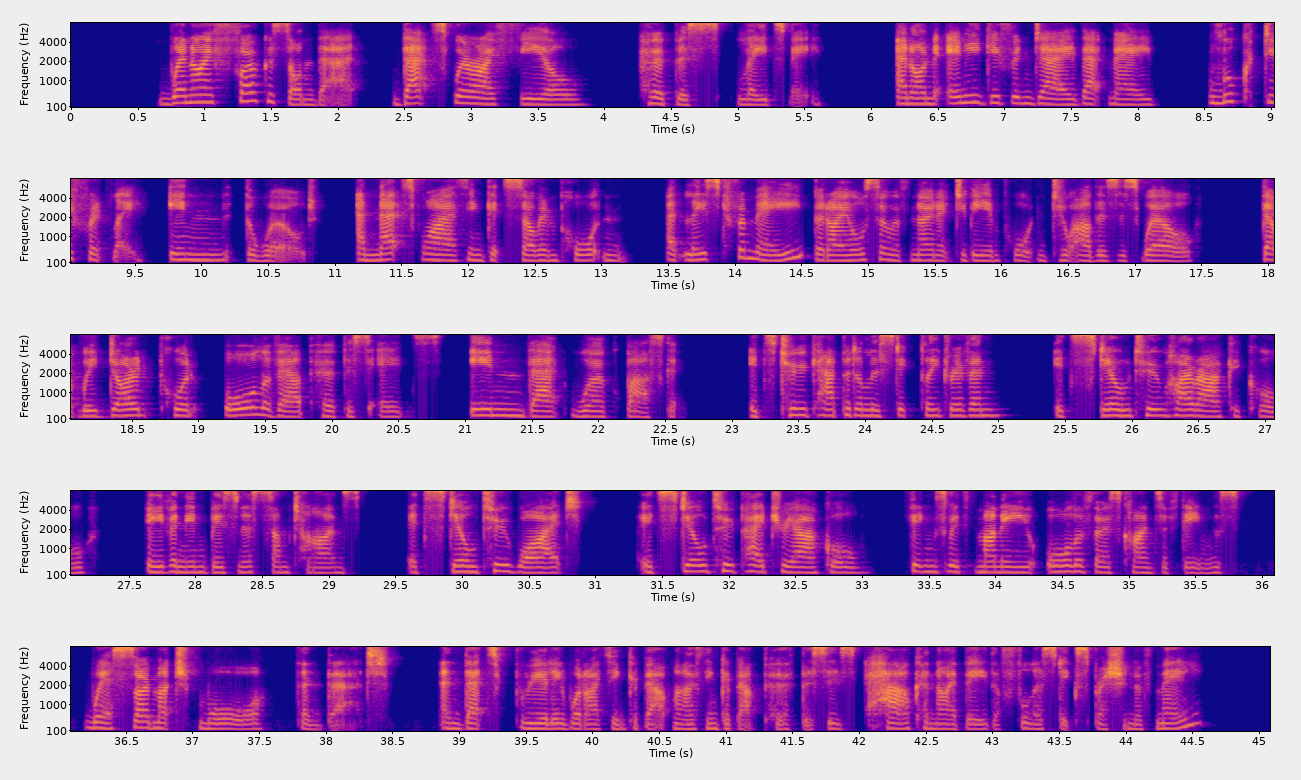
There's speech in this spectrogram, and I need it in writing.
When I focus on that, that's where I feel purpose leads me. And on any given day, that may look differently in the world. And that's why I think it's so important, at least for me, but I also have known it to be important to others as well, that we don't put all of our purpose eggs in that work basket. It's too capitalistically driven. It's still too hierarchical, even in business sometimes. It's still too white. It's still too patriarchal. Things with money, all of those kinds of things. We're so much more than that. And that's really what I think about when I think about purpose is how can I be the fullest expression of me?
